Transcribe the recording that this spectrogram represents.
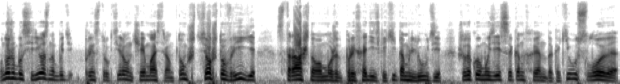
он должен был серьезно быть проинструктирован чаймастером о том, что все, что в Риге страшного может происходить, какие там люди, что такое музей секонд-хенда, какие условия.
